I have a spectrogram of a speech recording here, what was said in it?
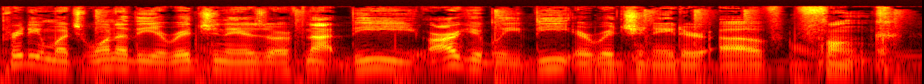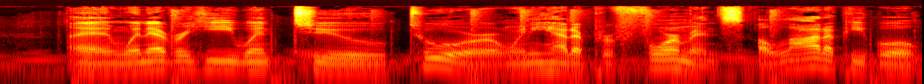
pretty much one of the originators, or if not the, arguably the originator of funk. And whenever he went to tour, when he had a performance, a lot of people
